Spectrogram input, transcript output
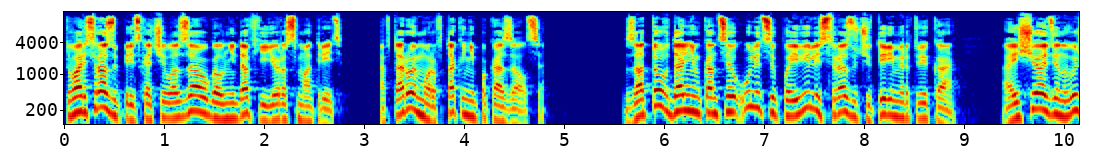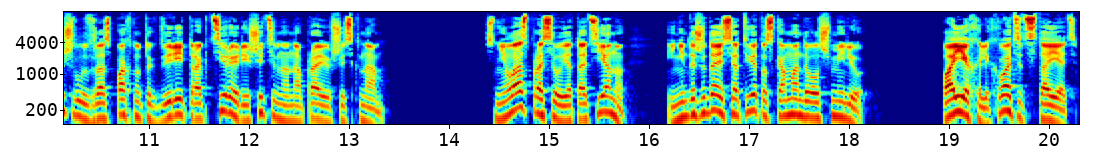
Тварь сразу перескочила за угол, не дав ее рассмотреть. А второй морф так и не показался. Зато в дальнем конце улицы появились сразу четыре мертвяка. А еще один вышел из распахнутых дверей трактира, решительно направившись к нам. «Сняла?» — спросил я Татьяну, и, не дожидаясь ответа, скомандовал Шмелю. «Поехали, хватит стоять.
